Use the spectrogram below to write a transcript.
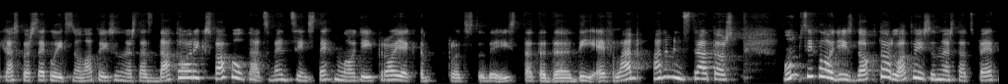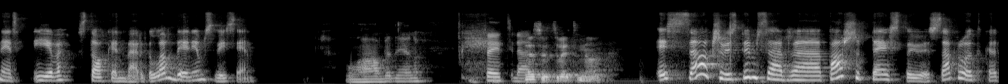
Kaspars Eklīts no Latvijas Universitātes datorikas fakultātes medicīnas tehnoloģiju projekta, proti studijas, tātad eh, DF Lab administrators un psiholoģijas doktora Latvijas Universitātes pētniece Ieva Stokenberga. Labdien jums visiem! Labdien! Sveicināti! Esiet sveicināti! Es sākšu vispirms ar uh, pašu testu, jo es saprotu, ka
